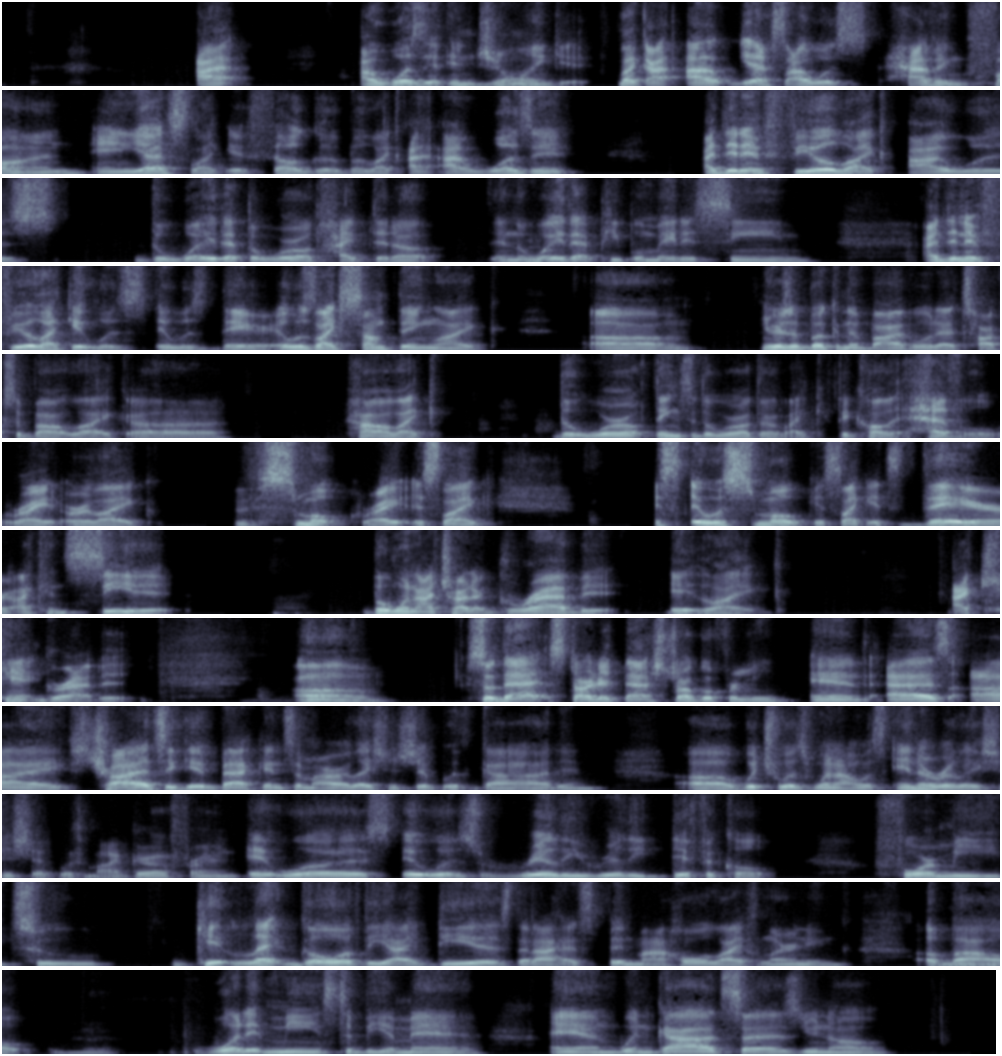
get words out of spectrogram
I I wasn't enjoying it. Like I, I yes, I was having fun and yes, like it felt good, but like I, I wasn't, I didn't feel like I was the way that the world hyped it up and the way that people made it seem. I didn't feel like it was it was there. It was like something like um here's a book in the Bible that talks about like uh how like the world things of the world are like they call it hevel, right? Or like smoke, right? It's like it's, it was smoke. It's like it's there. I can see it, but when I try to grab it, it like I can't grab it. Um, so that started that struggle for me. And as I tried to get back into my relationship with God, and uh, which was when I was in a relationship with my girlfriend, it was it was really really difficult for me to get let go of the ideas that I had spent my whole life learning about mm-hmm. what it means to be a man. And when God says, you know,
